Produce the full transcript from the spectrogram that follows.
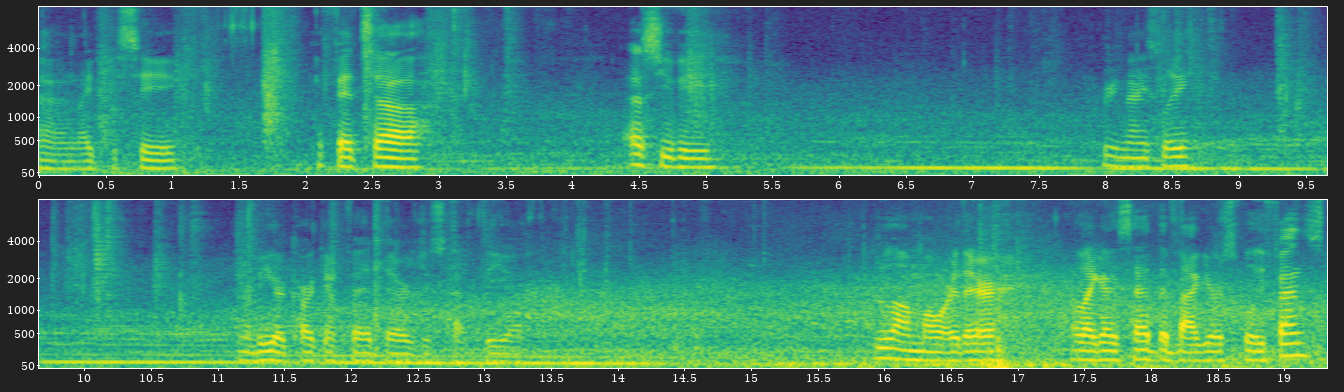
And like you see it fits a SUV pretty nicely. And a bigger car can fit there just have the uh, lawnmower there like I said, the backyard is fully fenced.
